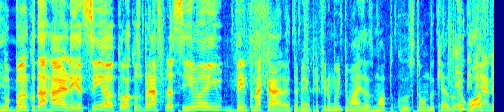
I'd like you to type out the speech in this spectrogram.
no banco da Harley, assim, ó, coloca os braços pra cima e vento na cara. Eu também, eu prefiro muito mais as motos custom do que as É Eu bem gosto, mesmo.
